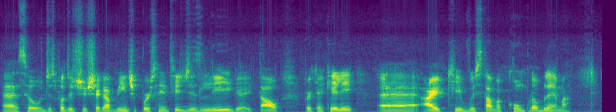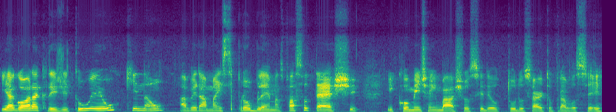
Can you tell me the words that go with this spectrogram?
é, seu dispositivo chega a 20% e desliga e tal, porque aquele é, arquivo estava com problema. E agora acredito eu que não haverá mais problemas. Faça o teste e comente aí embaixo se deu tudo certo para você,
